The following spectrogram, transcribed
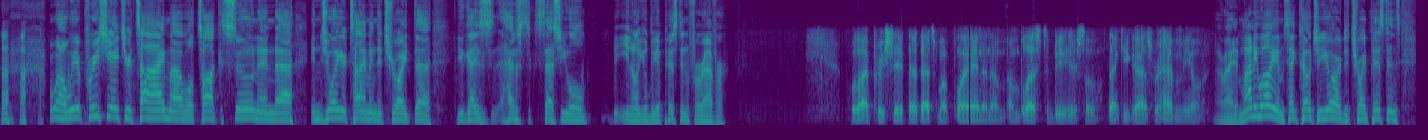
Well, we appreciate your time. Uh, we'll talk soon and uh, enjoy your time in Detroit. Uh, you guys have success. You will, you know, you'll be a Piston forever. Well, I appreciate that. That's my plan, and I'm I'm blessed to be here. So thank you guys for having me on. All right. Monty Williams, head coach of your Detroit Pistons.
